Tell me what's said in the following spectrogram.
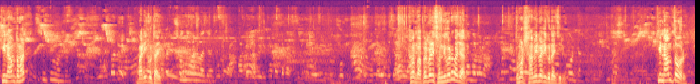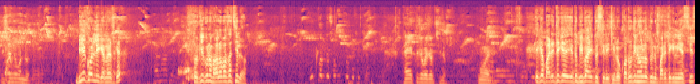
কি নাম তোমার? বাড়ি কোথায়? তোমার বাপের বাড়ি সন্ধিগড়ে বাজার? তোমার স্বামীর বাড়ি কোথায় ছিল? কি নাম তোর? মণ্ডল। বিয়ে করলি কেন আজকে? তোর কি কোনো ভালোবাসা ছিল? হ্যাঁ একটু যোগাযোগ ছিল মোবাইলে। একে বাড়ি থেকে এ তো বিবাহিত স্ত্রী ছিল। কতদিন হলো তুমি বাড়ি থেকে নিয়ে এসছিস?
